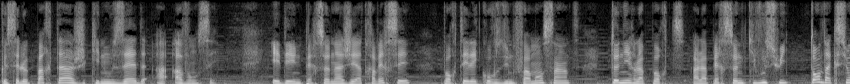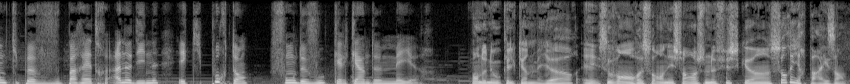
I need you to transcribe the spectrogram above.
que c'est le partage qui nous aide à avancer. Aider une personne âgée à traverser, porter les courses d'une femme enceinte, tenir la porte à la personne qui vous suit, tant d'actions qui peuvent vous paraître anodines et qui pourtant font de vous quelqu'un de meilleur. Font de nous quelqu'un de meilleur et souvent on reçoit en échange ne fût-ce qu'un sourire par exemple.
